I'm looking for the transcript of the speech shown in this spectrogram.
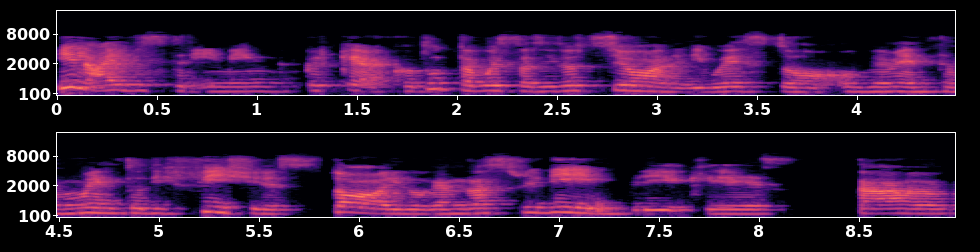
i live streaming, perché ecco, tutta questa situazione di questo ovviamente momento difficile, storico, che andrà sui libri, che sta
